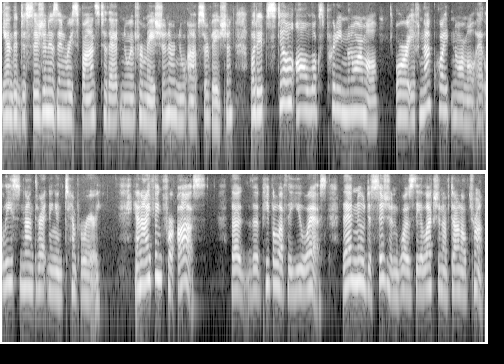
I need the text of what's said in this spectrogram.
and the decision is in response to that new information or new observation, but it still all looks pretty normal, or if not quite normal, at least non threatening and temporary. And I think for us, the, the people of the US, that new decision was the election of Donald Trump.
